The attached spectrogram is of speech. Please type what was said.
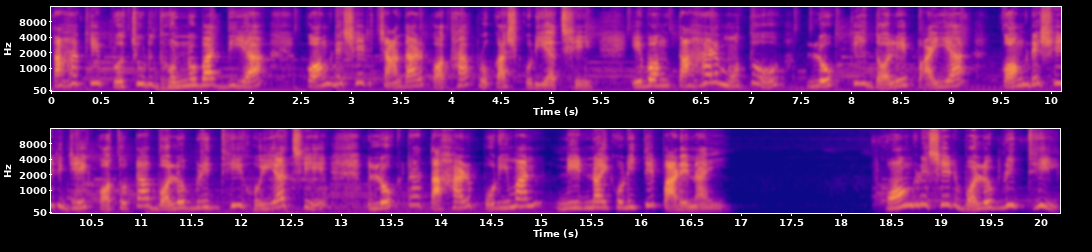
তাহাকে প্রচুর ধন্যবাদ দিয়া কংগ্রেসের চাঁদার কথা প্রকাশ করিয়াছে এবং তাহার মতো লোককে দলে পাইয়া কংগ্রেসের যে কতটা বলবৃদ্ধি হইয়াছে, লোকটা তাহার পরিমাণ নির্ণয় করিতে পারে নাই। কংগ্রেসের বলবৃদ্ধি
